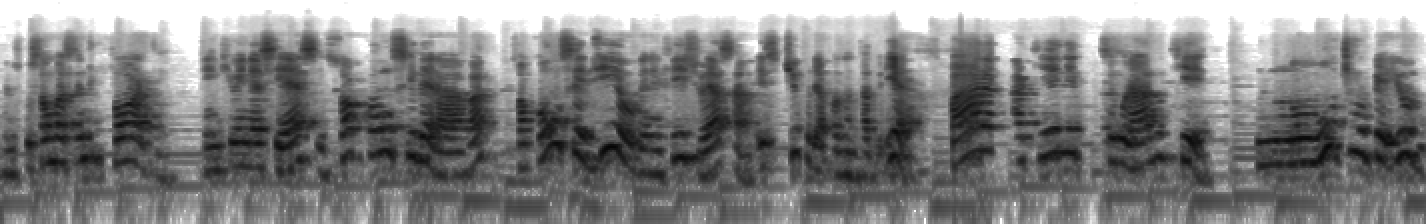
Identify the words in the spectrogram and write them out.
uma discussão bastante forte, em que o INSS só considerava, só concedia o benefício, essa, esse tipo de aposentadoria, para aquele segurado que, no último período,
